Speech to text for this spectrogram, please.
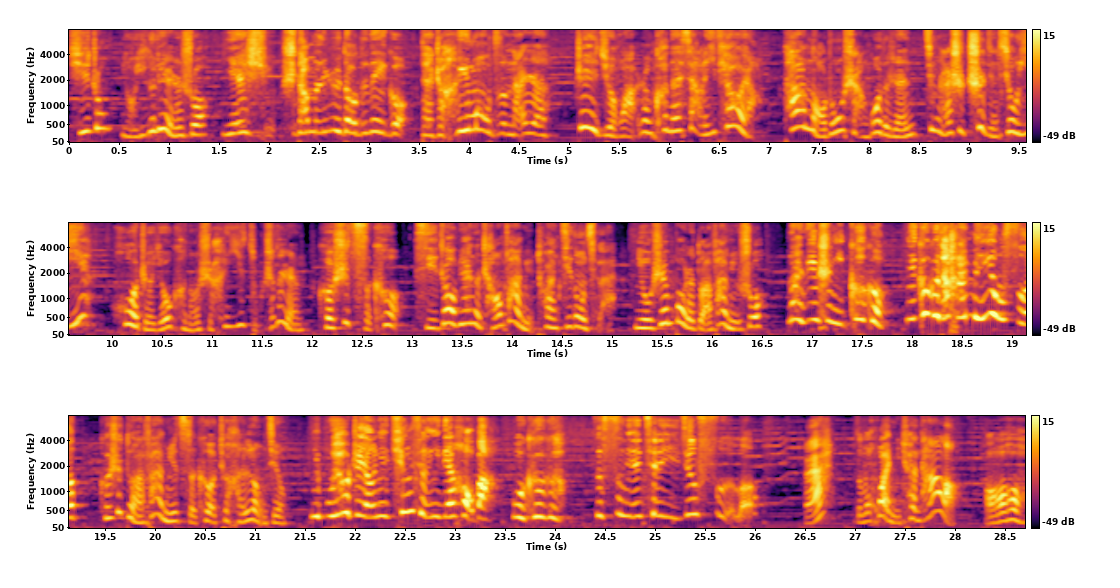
其中有一个猎人说：“也许是他们遇到的那个戴着黑帽子的男人。”这句话让柯南吓了一跳呀！他脑中闪过的人竟然是赤井秀一，或者有可能是黑衣组织的人。可是此刻洗照片的长发女突然激动起来，扭身抱着短发女说：“那一定是你哥哥！你哥哥他还没有死。”可是短发女此刻却很冷静：“你不要这样，你清醒一点好吧？我哥哥。”在四年前已经死了，哎，怎么换你劝他了？哦，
